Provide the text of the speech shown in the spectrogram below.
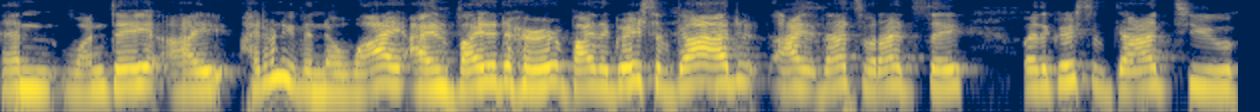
and one day i i don't even know why i invited her by the grace of god. I that's what i'd say by the grace of god to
